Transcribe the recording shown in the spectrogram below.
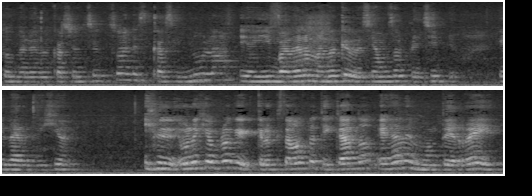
donde la educación sexual es casi nula, y ahí va de la mano que decíamos al principio, y la religión. Y un ejemplo que creo que estamos platicando era de Monterrey,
